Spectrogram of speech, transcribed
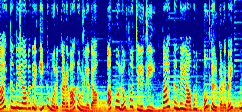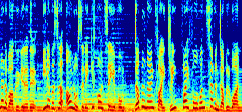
தாய் தந்தையாவது இன்னும் ஒரு கனவாக உள்ளதா? அப்போலோ ஃபர்டிலிட்டி தாய் தந்தையாகும் உங்கள் கனவை நனவாக்குகிறது. இலவச ஆலோசனைக்கு கால் செய்யவும். Double nine five three five four one seven double one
